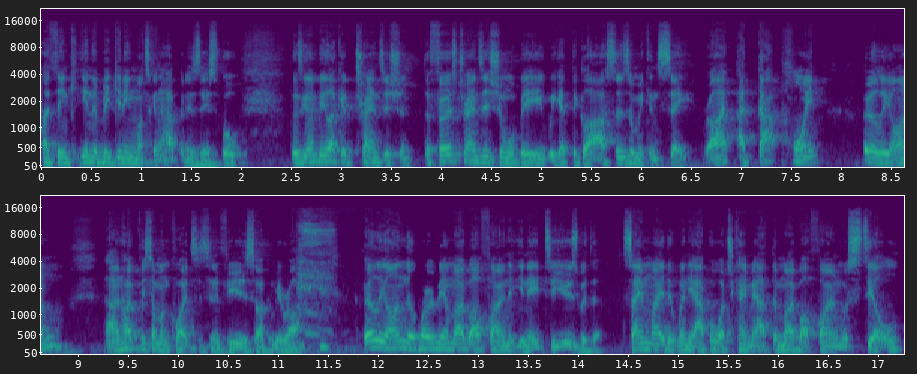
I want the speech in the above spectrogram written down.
I think in the beginning, what's going to happen is this: well, there's going to be like a transition. The first transition will be we get the glasses and we can see. Right at that point, early on, and hopefully someone quotes this in a few years so I can be right. early on, there'll probably be a mobile phone that you need to use with it. Same way that when the Apple Watch came out, the mobile phone was still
